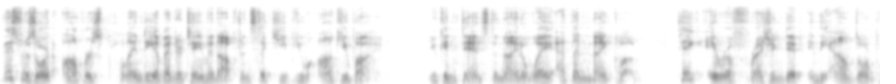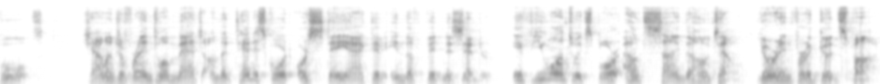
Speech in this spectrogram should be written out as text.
This resort offers plenty of entertainment options to keep you occupied. You can dance the night away at the nightclub, take a refreshing dip in the outdoor pools, challenge a friend to a match on the tennis court, or stay active in the fitness center. If you want to explore outside the hotel, you're in for a good spot.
